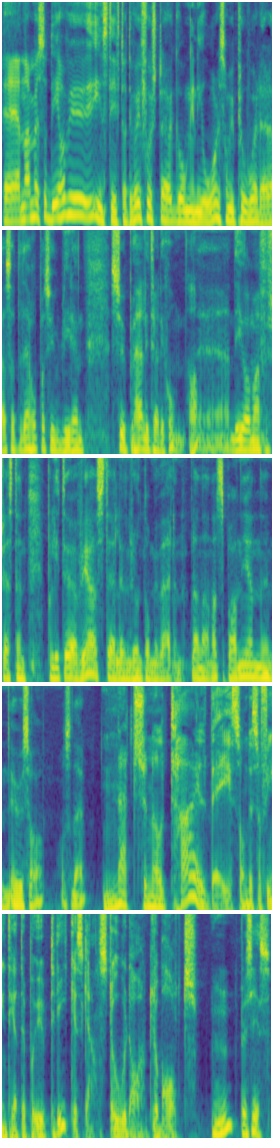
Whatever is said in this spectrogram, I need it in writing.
Eh, nej, men så det har vi instiftat. Det var ju första gången i år som vi provade det där. Så att det där hoppas vi blir en superhärlig tradition. Ja. Eh, det gör man förresten på lite övriga ställen runt om i världen. Bland annat Spanien, eh, USA och sådär. National Tile Day, som det så fint heter på utrikiska. Stor dag, globalt. Mm, precis.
